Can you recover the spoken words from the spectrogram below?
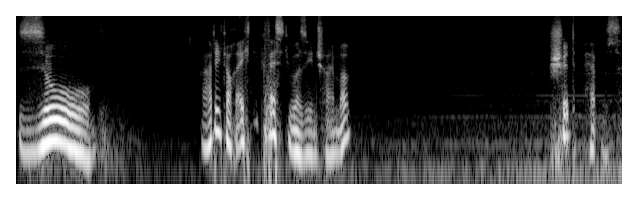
So. Da hatte ich doch echt eine Quest übersehen, scheinbar. Shit happens.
